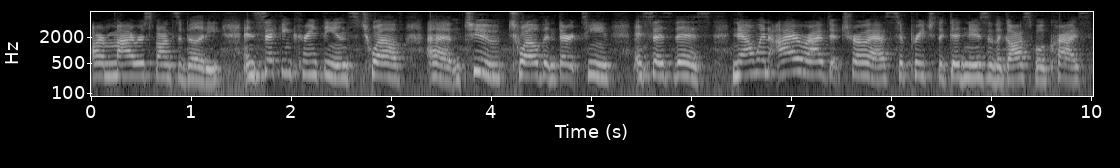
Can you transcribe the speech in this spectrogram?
are my responsibility. In 2 Corinthians 12, um, 2, 12 and 13, it says this, now, when I arrived at Troas to preach the good news of the gospel of Christ,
